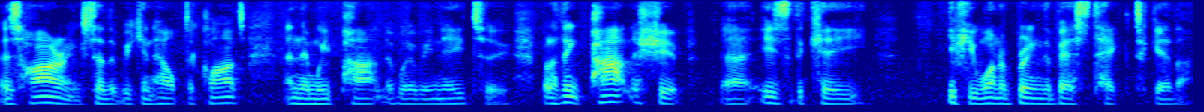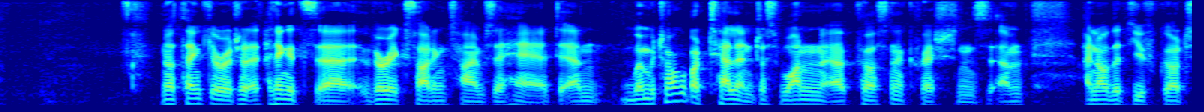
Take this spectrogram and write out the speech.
as hiring so that we can help the clients and then we partner where we need to. But I think partnership uh, is the key if you want to bring the best tech together. No, thank you, Richard. I think it's uh, very exciting times ahead. Um, when we talk about talent, just one uh, personal question. Um, I know that you've got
